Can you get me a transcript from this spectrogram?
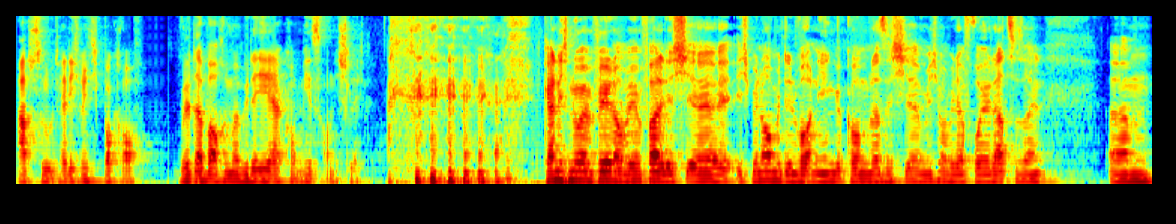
absolut, hätte ich richtig Bock drauf. Wird aber auch immer wieder hierher kommen, hier ist auch nicht schlecht. Kann ich nur empfehlen, auf jeden Fall. Ich, äh, ich bin auch mit den Worten hingekommen, dass ich äh, mich mal wieder freue, da zu sein. Ähm,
